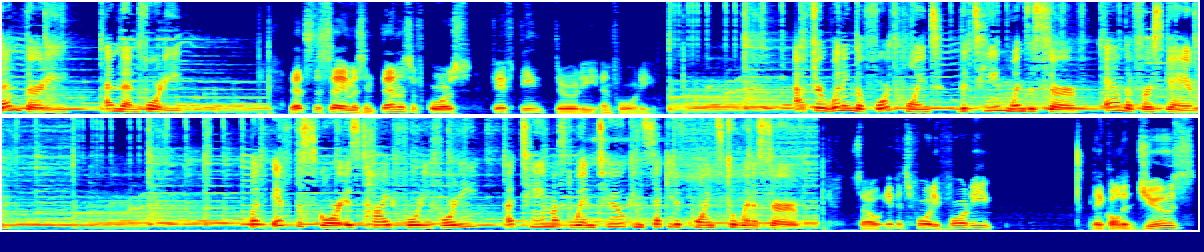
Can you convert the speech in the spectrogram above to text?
then 30, and then 40. That's the same as in tennis, of course 15, 30, and 40. After winning the fourth point, the team wins a serve and the first game. But if the score is tied 40 40, a team must win two consecutive points to win a serve. So if it's 40 40, they call it deuce,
